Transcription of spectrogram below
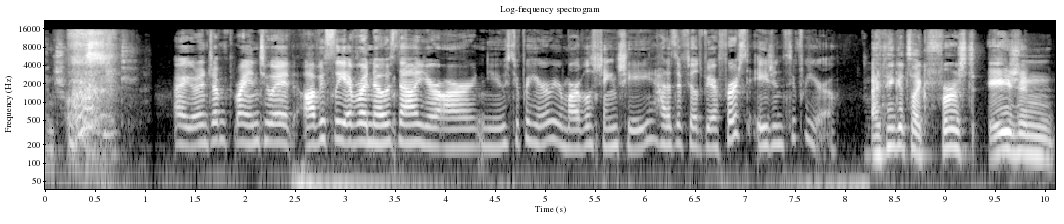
and traumatic All right, we're gonna jump right into it. Obviously, everyone knows now you're our new superhero. You're Marvel's Shang Chi. How does it feel to be our first Asian superhero? I think it's like first Asian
